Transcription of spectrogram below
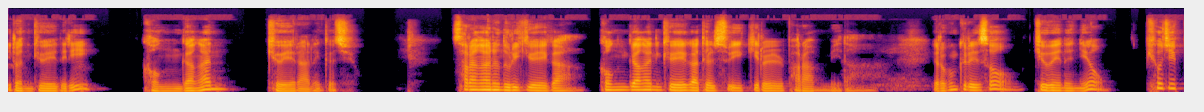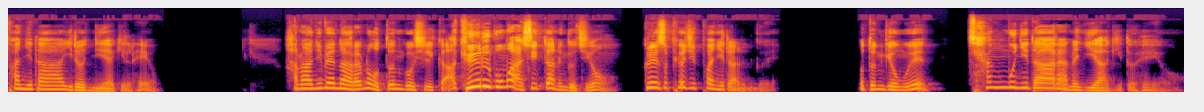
이런 교회들이 건강한 교회라는 거죠. 사랑하는 우리 교회가 건강한 교회가 될 수 있기를 바랍니다. 여러분, 그래서 교회는요, 표지판이다, 이런 이야기를 해요. 하나님의 나라는 어떤 곳일까? 아, 교회를 보면 알 수 있다는 거지요. 그래서 표지판이라는 거예요. 어떤 경우에 창문이다라는 이야기도 해요.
